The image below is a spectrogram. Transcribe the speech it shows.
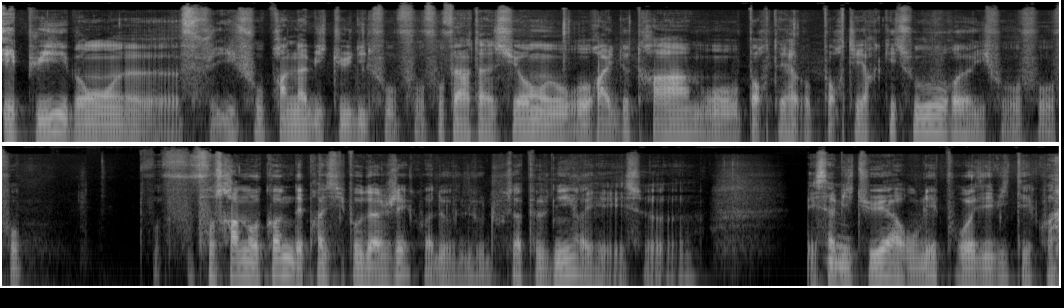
Et- puis, bon, euh, il faut prendre l'habitude, il faut, faut, faut faire attention aux, aux rails de tram, aux portières, aux portières qui s'ouvrent, il faut, faut, faut, faut, se rendre compte des principaux dangers, quoi, de- d'où ça peut venir et, et se et s'habituer à rouler pour les éviter, quoi.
